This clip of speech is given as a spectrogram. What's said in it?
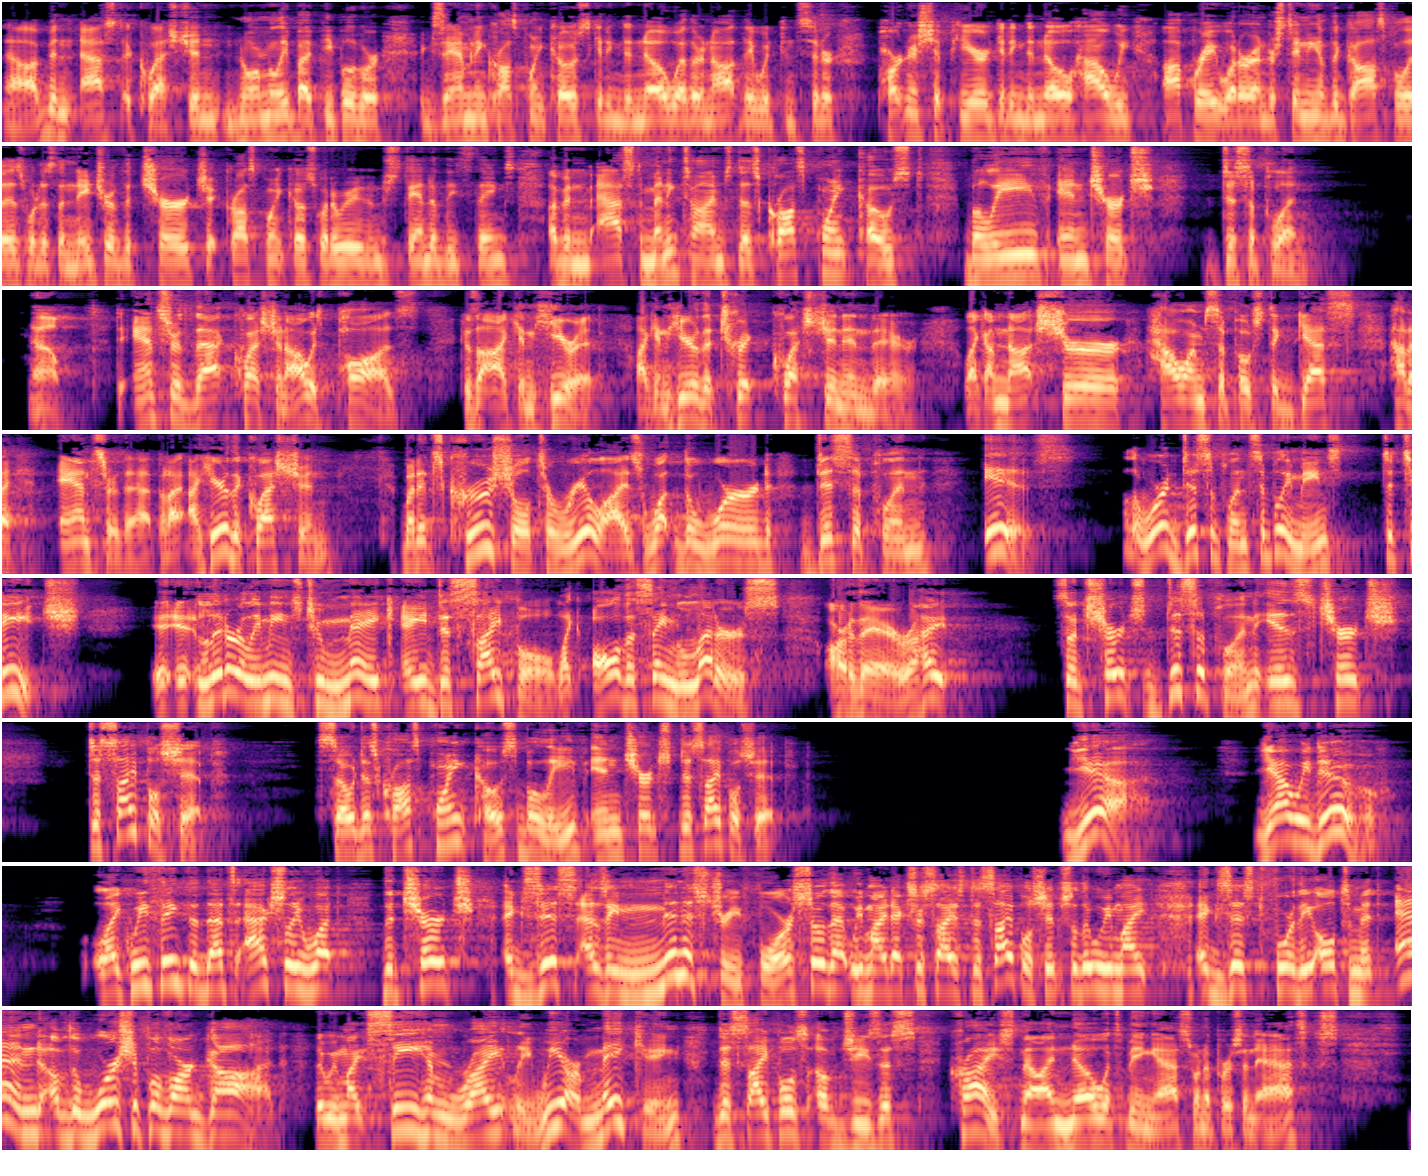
Now, I've been asked a question normally by people who are examining Crosspoint Coast, getting to know whether or not they would consider partnership here, getting to know how we operate, what our understanding of the gospel is, what is the nature of the church at Crosspoint Coast, what do we understand of these things. I've been asked many times, does Crosspoint Coast believe in church discipline? Now, to answer that question, I always pause because I can hear it. I can hear the trick question in there. Like I'm not sure how I'm supposed to guess how to answer that, but I, I hear the question, but it's crucial to realize what the word discipline is. Well, the word discipline simply means to teach. It, it literally means to make a disciple. Like all the same letters are there, right? So church discipline is church discipleship. So does Crosspoint Coast believe in church discipleship? Yeah. Yeah, we do. Like we think that that's actually what the church exists as a ministry for so that we might exercise discipleship, so that we might exist for the ultimate end of the worship of our God, that we might see him rightly. We are making disciples of Jesus Christ. Now I know what's being asked when a person asks,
